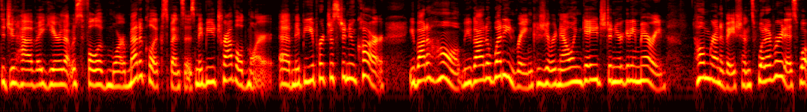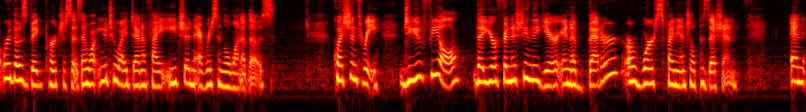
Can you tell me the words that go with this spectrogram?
Did you have a year that was full of more medical expenses? Maybe you traveled more. Uh, maybe you purchased a new car. You bought a home. You got a wedding ring because you're now engaged and you're getting married. Home renovations, whatever it is, what were those big purchases? I want you to identify each and every single one of those. Question three Do you feel that you're finishing the year in a better or worse financial position? And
